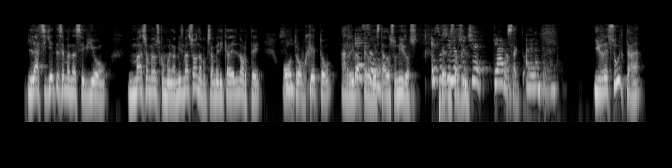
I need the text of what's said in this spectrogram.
La siguiente semana se vio más o menos como en la misma zona, porque es América del Norte, otro objeto arriba, pero de Estados Unidos. Eso sí lo escuché, claro. Exacto. Adelante, adelante. Y resulta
